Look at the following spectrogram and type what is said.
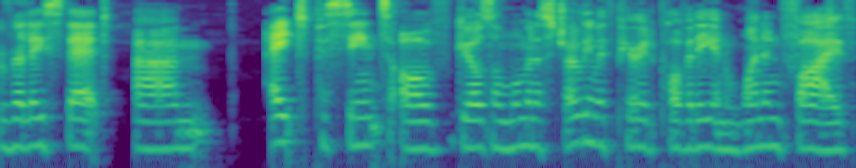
released that um, 8% of girls and women are struggling with period poverty, and one in five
